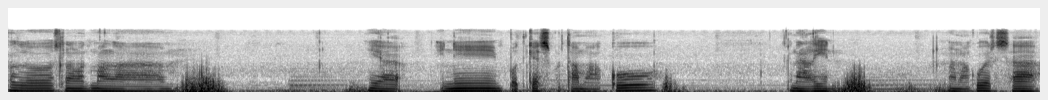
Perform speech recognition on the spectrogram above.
Halo, selamat malam. Ya, ini podcast pertama aku. Kenalin, nama aku Ersa.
